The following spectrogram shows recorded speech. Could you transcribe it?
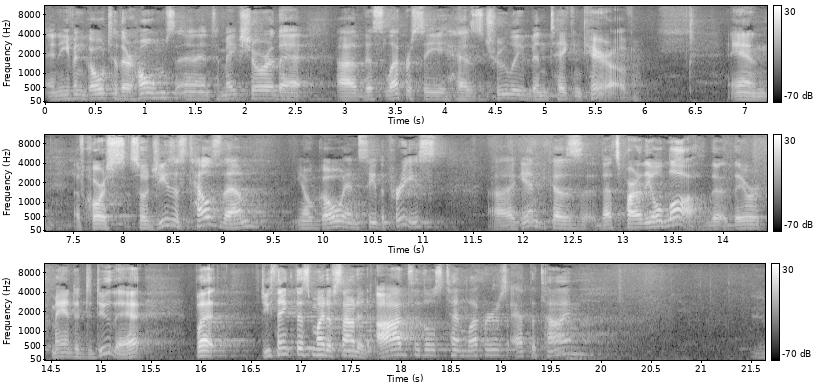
and even go to their homes and to make sure that uh, this leprosy has truly been taken care of. And of course, so Jesus tells them, you know, go and see the priest. Uh, again, because that's part of the old law. They, they were commanded to do that. But do you think this might have sounded odd to those 10 lepers at the time? Yeah,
